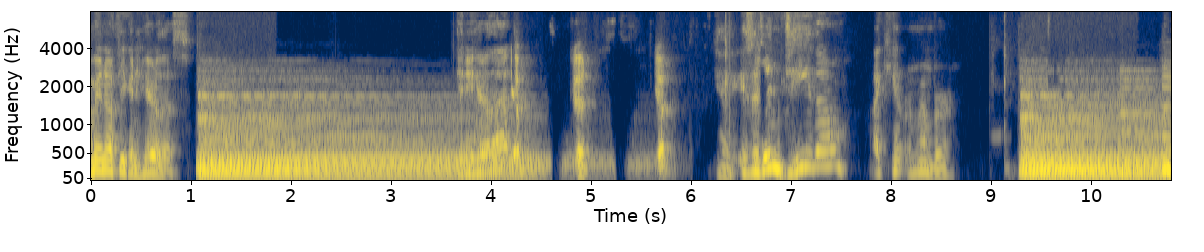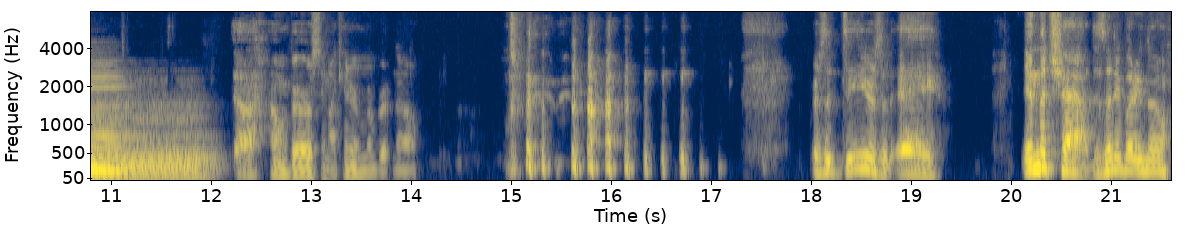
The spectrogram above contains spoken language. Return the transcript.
me know if you can hear this. Can you hear that? Yep, good. Yep. Okay. Is it in D though? I can't remember. Ah, how embarrassing. I can't remember it now. is it D or is it A? In the chat, does anybody know?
